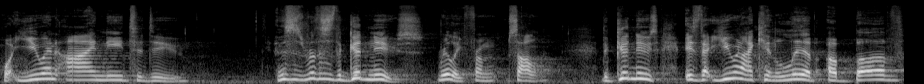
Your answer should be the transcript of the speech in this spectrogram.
what you and I need to do, and this is, this is the good news, really, from Solomon. The good news is that you and I can live above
